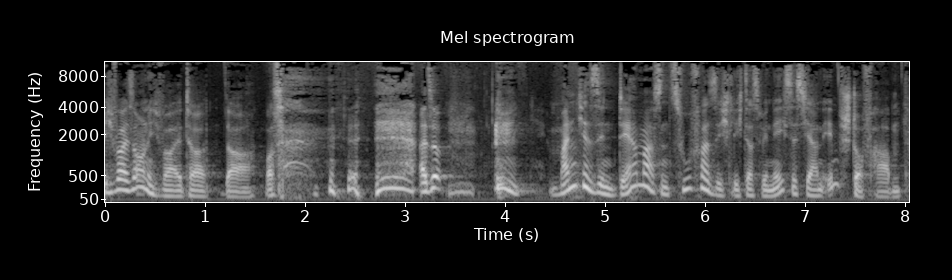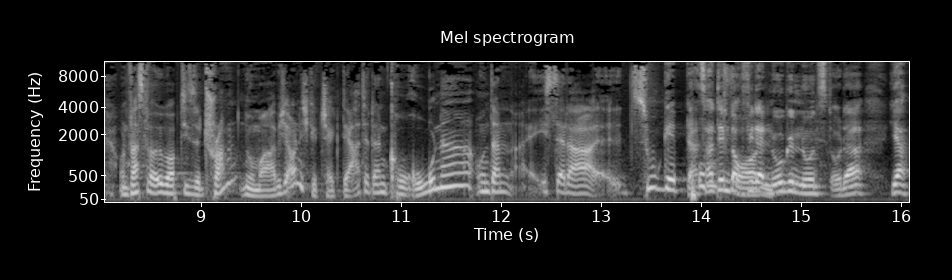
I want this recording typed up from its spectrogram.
ich, weiß auch nicht weiter da. Was? also, manche sind dermaßen zuversichtlich, dass wir nächstes Jahr einen Impfstoff haben. Und was war überhaupt diese Trump-Nummer? Habe ich auch nicht gecheckt. Der hatte dann Corona und dann ist er da äh, zugepumpt Das hat ihm doch wieder nur genutzt, oder? Ja,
